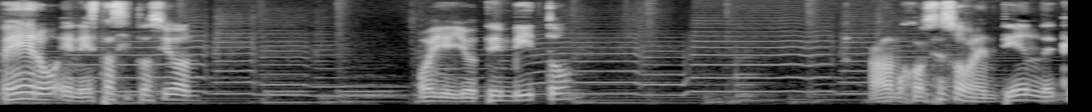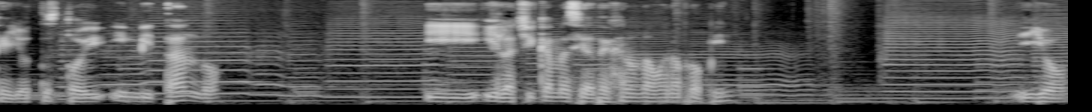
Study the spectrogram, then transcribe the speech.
pero en esta situación, oye, yo te invito. A lo mejor se sobreentiende que yo te estoy invitando. Y, y la chica me decía, déjale una buena propina. Y yo,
